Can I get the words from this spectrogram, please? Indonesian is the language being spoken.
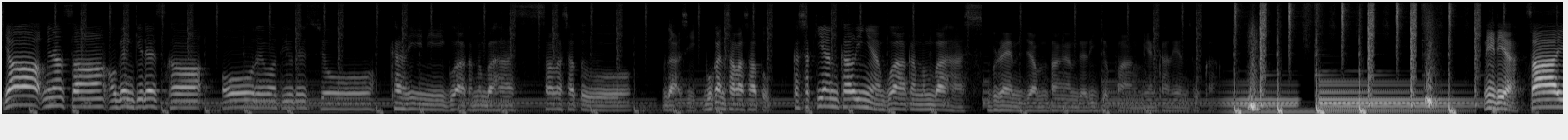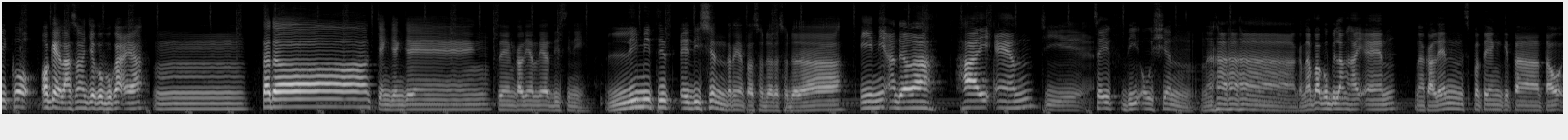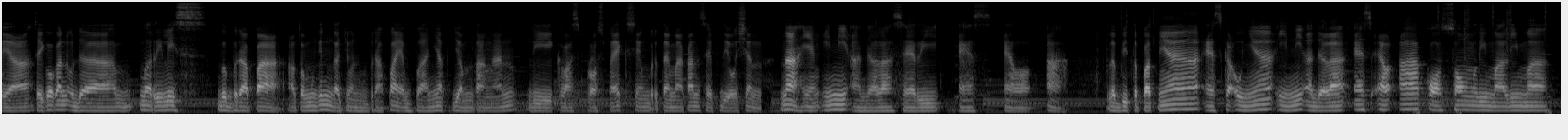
Ya, minasan, o genki desu ka? Ore wa desu Kali ini gue akan membahas salah satu Enggak sih, bukan salah satu. Kesekian kalinya gue akan membahas brand jam tangan dari Jepang yang kalian suka Nih dia, Saiko. Oke langsung aja gue buka ya. Hmm, Tada, ceng ceng ceng. Itu yang kalian lihat di sini. Limited edition ternyata saudara-saudara. Ini adalah high end Save the Ocean. Nah, kenapa aku bilang high end? Nah, kalian seperti yang kita tahu ya, Seiko kan udah merilis beberapa atau mungkin nggak cuma beberapa ya banyak jam tangan di kelas prospects yang bertemakan Save the Ocean. Nah, yang ini adalah seri SLA lebih tepatnya SKU-nya ini adalah SLA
